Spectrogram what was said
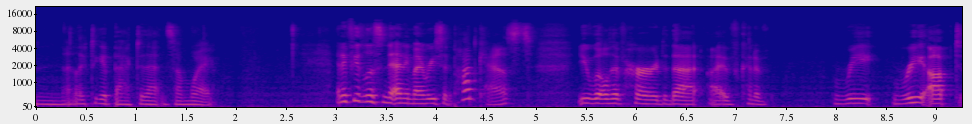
mm, i'd like to get back to that in some way. And if you listen to any of my recent podcasts you will have heard that i've kind of re re-upped.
